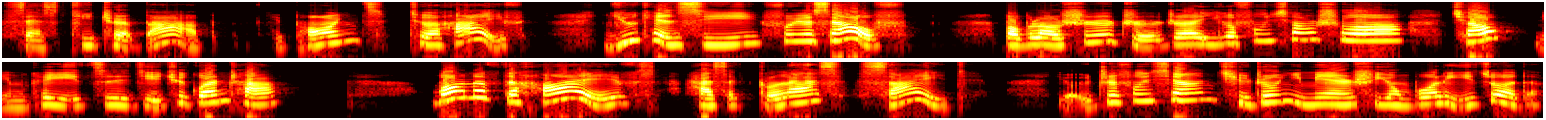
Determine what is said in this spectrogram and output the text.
says Teacher Bob. He points to a hive. You can see for yourself. 鲍勃老师指着一个蜂箱说：“瞧，你们可以自己去观察。”One of the hives has a glass side. 有一只蜂箱，其中一面是用玻璃做的。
